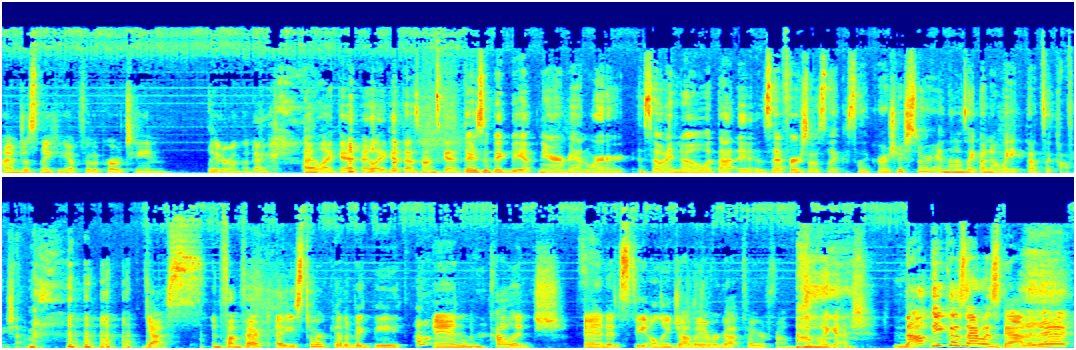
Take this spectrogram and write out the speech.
I'm just making up for the protein later in the day. I like it. I like it. That sounds good. There's a Biggby up near Van Wert, so I know what that is. At first, I was like, "Is that a grocery store?" And then I was like, "Oh no, wait, that's a coffee shop." yes. And fun fact: I used to work at a Biggby oh. in college, and it's the only job I ever got fired from. Oh my gosh! Not because I was bad at it,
